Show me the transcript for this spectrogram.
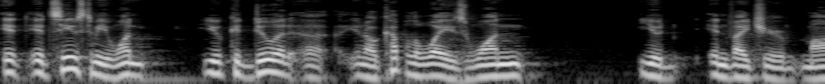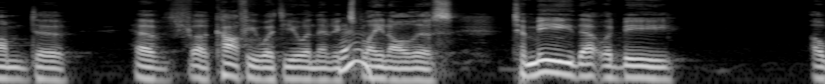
it, it seems to me one you could do it, uh, you know, a couple of ways. One, you'd invite your mom to have uh, coffee with you and then explain yeah. all this. To me, that would be a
